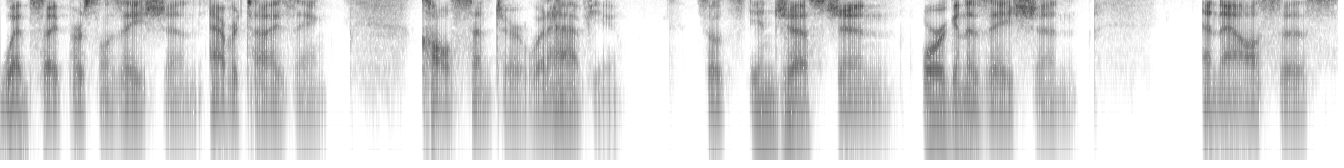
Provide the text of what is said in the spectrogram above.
website personalization advertising call center what have you. So it's ingestion organization analysis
